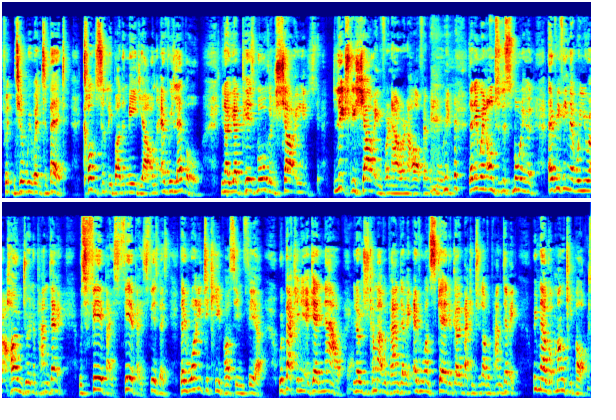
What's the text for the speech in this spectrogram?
for, until we went to bed, constantly by the media on every level. You know, you had Piers Morgan shouting. Literally shouting for an hour and a half every morning. then it went on to this morning, and everything that when you were at home during the pandemic was fear based, fear based, fear based. They wanted to keep us in fear. We're back in it again now. You know, we just come out of a pandemic. Everyone's scared of going back into another pandemic. We've now got monkeypox.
